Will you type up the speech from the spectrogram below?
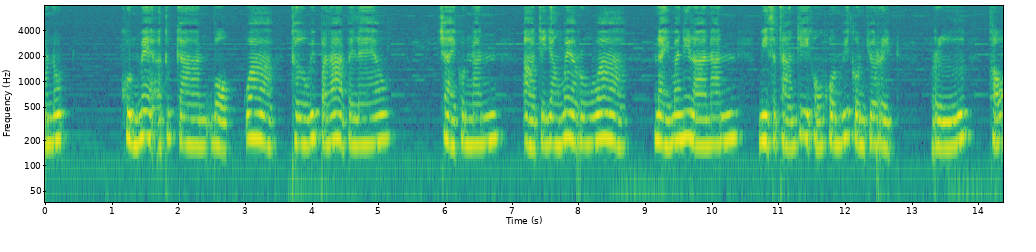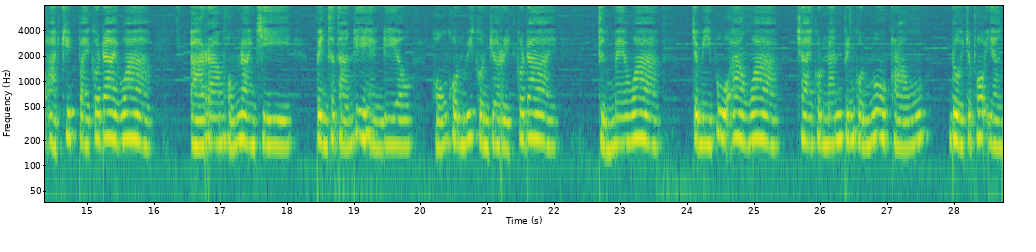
มนุษย์ คุณแม่อธิการบอกว่าเธอวิปลาสไปแล้ว ชายคนนั้นอาจจะยังไม่รู้ว่า ในมะนิลานั้นมีสถานที่ของคนวิกลจริต หรือเขาอาจคิดไปก็ได้ว่า อารามของนางชีเป็นสถานที่แห่งเดียว ของคนวิกลจริตก็ได้ ถึงแม้ว่า จะมีผู้อ้างว่าชายคนนั้นเป็นคนโง่เขลาโดยเฉพาะอย่าง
